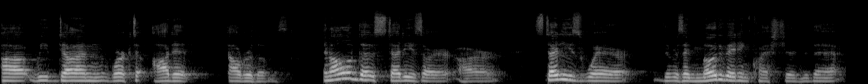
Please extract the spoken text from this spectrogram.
uh, we've done work to audit algorithms. And all of those studies are, are studies where there was a motivating question that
